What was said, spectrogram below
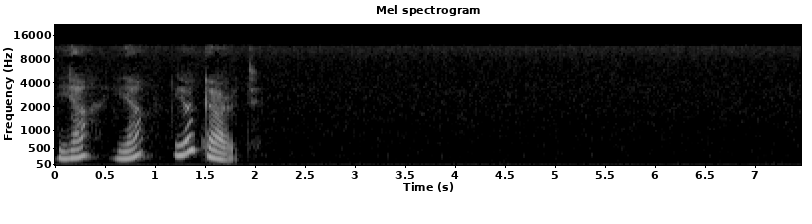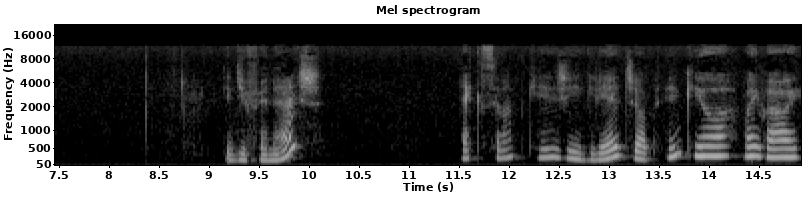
Yeah, yeah, yogurt. Did you finish? Excellent, KG. Great job. Thank you. Bye bye.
